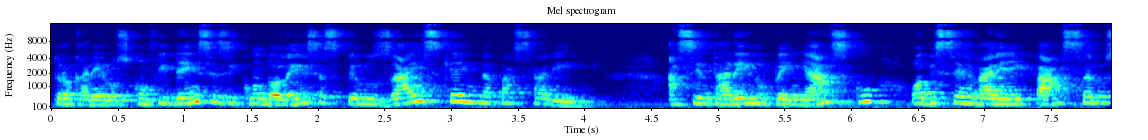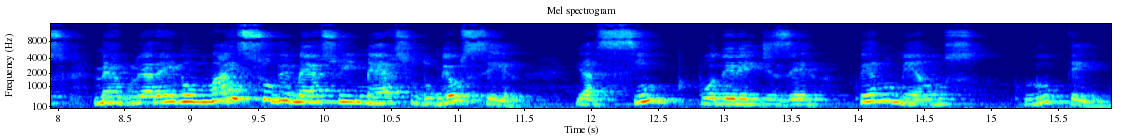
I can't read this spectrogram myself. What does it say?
Trocaremos confidências e condolências pelos ais que ainda passarei. Assentarei no penhasco, observarei pássaros, mergulharei no mais submerso e imerso do meu ser, e assim poderei dizer, pelo menos, lutei.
